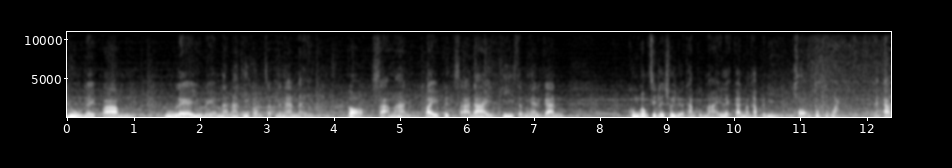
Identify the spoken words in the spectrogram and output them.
อยู่ในความดูแลอยู่ในอำนาจหน้าที่ของสำนักงานไหน ก็สามารถไปปรึกษาได้ที่สำนักงานในการคุ้มครองสิทธิและช่วยเหลือทางกฎหมาย และการบังคับคดีของทุกจังหวัดนะครับ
